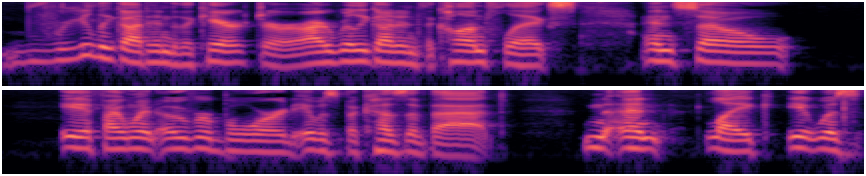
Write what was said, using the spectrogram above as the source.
really got into the character. I really got into the conflicts, and so if I went overboard, it was because of that. And like it was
